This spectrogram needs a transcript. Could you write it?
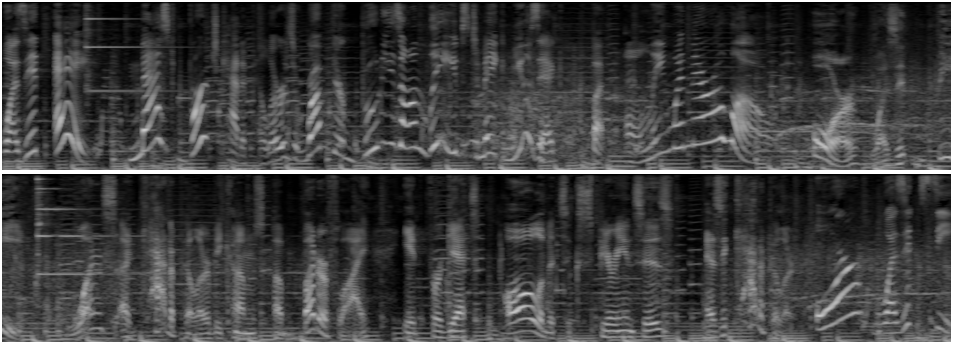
Was it A? Masked birch caterpillars rub their booties on leaves to make music, but only when they're alone. Or was it B? Once a caterpillar becomes a butterfly, it forgets all of its experiences as a caterpillar. Or was it C?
